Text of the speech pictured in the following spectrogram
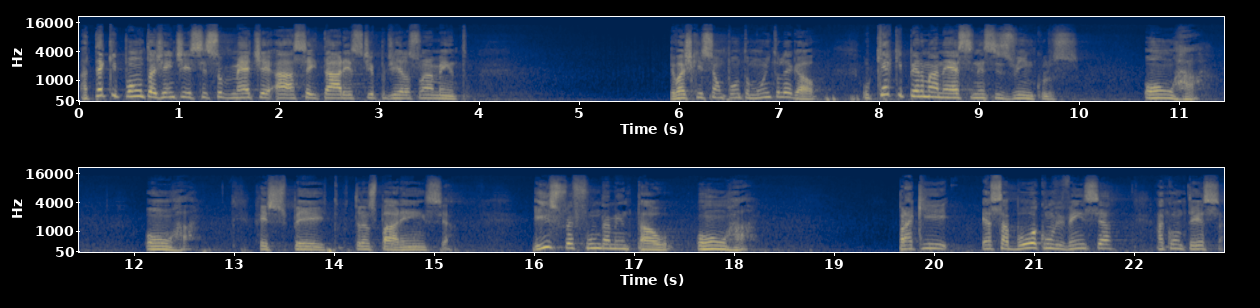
Até que ponto a gente se submete a aceitar esse tipo de relacionamento? Eu acho que isso é um ponto muito legal. O que é que permanece nesses vínculos? Honra, honra, respeito, transparência. Isso é fundamental, honra. Para que essa boa convivência aconteça.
